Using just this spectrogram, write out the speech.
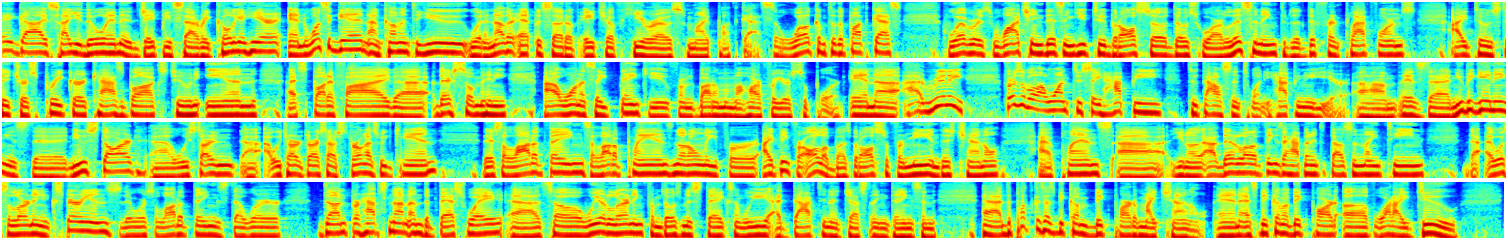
Hey guys, how you doing? JP Sarricolia here, and once again, I'm coming to you with another episode of of Heroes, my podcast. So welcome to the podcast, whoever is watching this in YouTube, but also those who are listening through the different platforms, iTunes, Stitcher, Spreaker, CastBox, TuneIn, uh, Spotify. Uh, there's so many. I want to say thank you from the bottom of my heart for your support. And uh, I really, first of all, I want to say happy 2020, happy new year. Um, it's a new beginning beginning is the new start. Uh, we starting uh, we try to start as strong as we can. There's a lot of things, a lot of plans, not only for I think for all of us, but also for me and this channel. I have plans. Uh, you know, uh, there are a lot of things that happened in 2019. That it was a learning experience. There was a lot of things that were done, perhaps not in the best way. Uh, so we are learning from those mistakes and we adapting, adjusting things. And uh, the podcast has become a big part of my channel and has become a big part of what I do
